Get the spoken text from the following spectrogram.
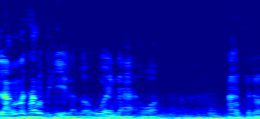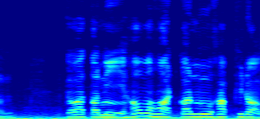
หลังมาทางพี่แล้วก็อวยหน้าออกทางถนน แต่ว่าตอนนี้เขามาหอดก่อนหมูครับ พี่น้อง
